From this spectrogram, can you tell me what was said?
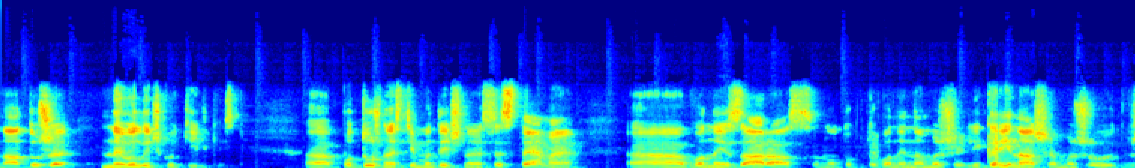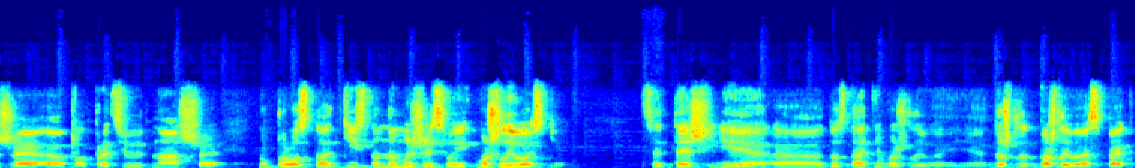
на дуже невеличку кількість е, потужності медичної системи. Е, вони зараз, ну тобто, вони на межі. Лікарі наші межують вже е, працюють наші ну просто дійсно на межі своїх можливостей. Це теж є е, достатньо важливий важливий аспект.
